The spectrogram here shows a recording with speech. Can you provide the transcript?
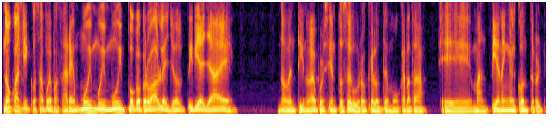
No cualquier cosa puede pasar, es muy, muy, muy poco probable. Yo diría ya es 99% seguro que los demócratas eh, mantienen el control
